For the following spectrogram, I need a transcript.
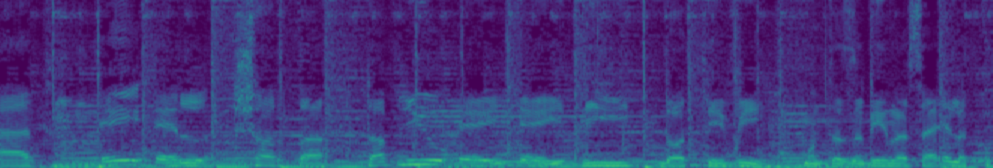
at al شرطة waad.tv منتظرين رسائلكم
